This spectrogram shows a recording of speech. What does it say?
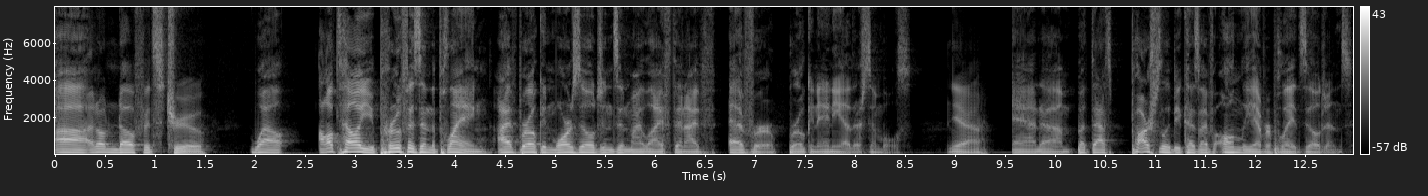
I don't know if it's true. Well, I'll tell you, proof is in the playing. I've broken more Zildjians in my life than I've ever broken any other cymbals. Yeah. and um, but that's partially because I've only ever played Zildjians.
